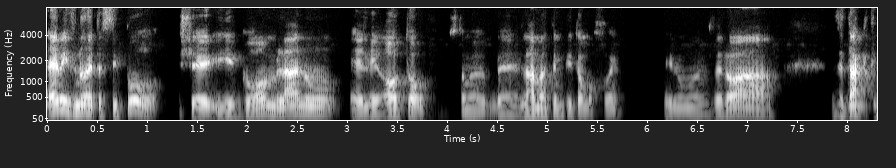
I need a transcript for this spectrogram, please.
הם יבנו את הסיפור שיגרום לנו להיראות טוב. זאת אומרת, למה אתם פתאום מוכרים. כאילו, זה לא ה... זה טקטי.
